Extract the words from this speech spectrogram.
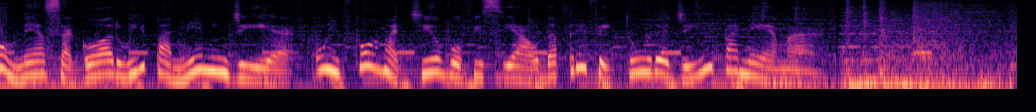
Começa agora o Ipanema em Dia, o informativo oficial da Prefeitura de Ipanema.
